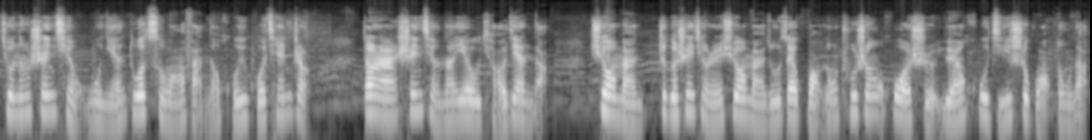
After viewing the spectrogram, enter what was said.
就能申请五年多次往返的回国签证。当然，申请呢也有条件的，需要满这个申请人需要满足在广东出生或是原户籍是广东的，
